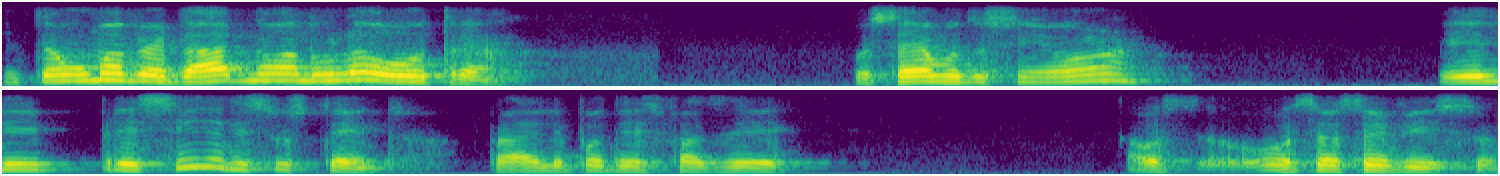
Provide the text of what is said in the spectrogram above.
Então, uma verdade não anula a outra. O servo do Senhor ele precisa de sustento para ele poder fazer o, seu serviço.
